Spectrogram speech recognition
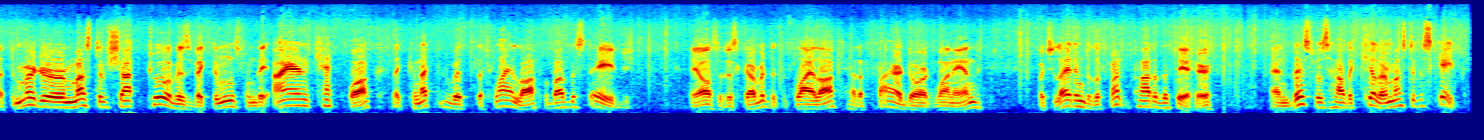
that the murderer must have shot two of his victims from the iron catwalk that connected with the fly loft above the stage. They also discovered that the fly loft had a fire door at one end, which led into the front part of the theater, and this was how the killer must have escaped.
